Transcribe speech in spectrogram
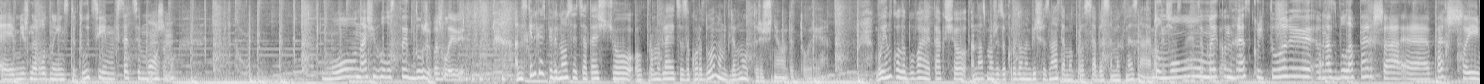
е, міжнародної інституції. Ми все це можемо. Тому наші голоси дуже важливі. А наскільки співвідноситься те, що промовляється за кордоном для внутрішньої аудиторії? Бо інколи буває так, що нас можуть за кордоном більше знати, а ми про себе самих не знаємо. те, що Тому ми кордоном. конгрес культури. У нас була перша е, перший.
